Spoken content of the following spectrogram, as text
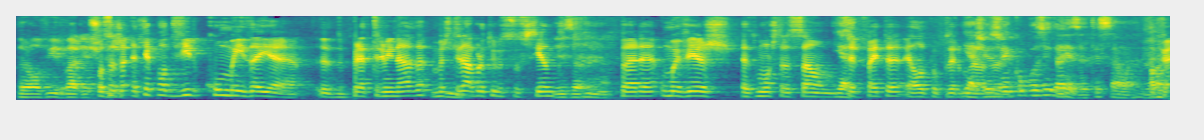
para ouvir várias Ou seja, coisas. até pode vir com uma ideia eh, de pré-determinada, mas ter a abertura suficiente Exatamente. para, uma vez a demonstração E ser feita, ela para poder E mudar. às vezes de- vem com boas ideias, atenção. não é? Ok.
